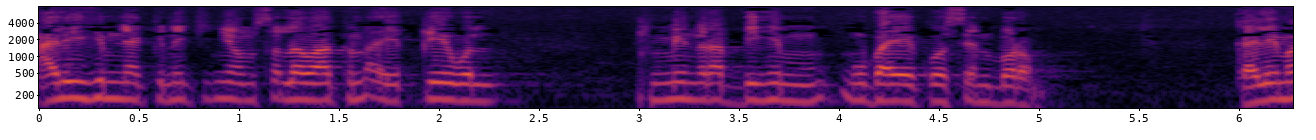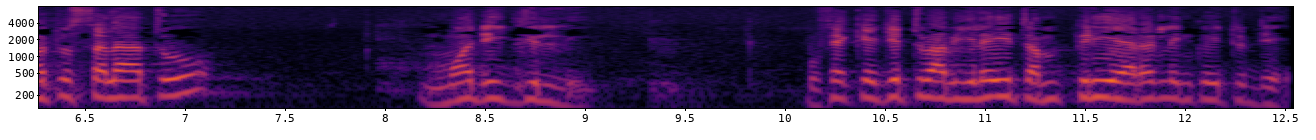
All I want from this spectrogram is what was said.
alayhim nekk na ci ñoom salawaatun ay xéewal min rabbihim mu bàyyeekoo seen borom kalimatu salaatu moo di julli bu fekkee ci tubaab yi la itam prière rek lañ koy tuddee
